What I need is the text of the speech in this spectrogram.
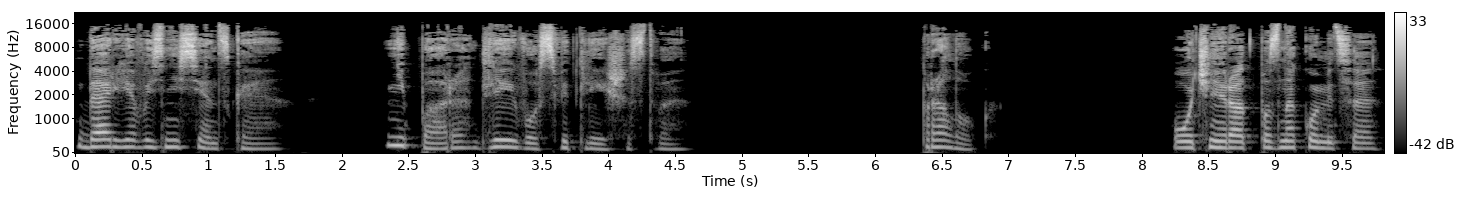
Дарья Вознесенская. Не пара для его светлейшества. Пролог. Очень рад познакомиться.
